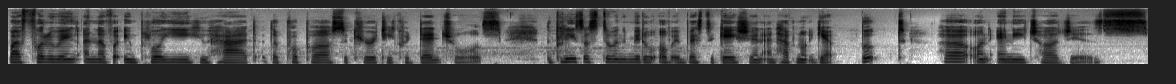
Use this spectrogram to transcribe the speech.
by following another employee who had the proper security credentials. The police are still in the middle of investigation and have not yet booked her on any charges.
